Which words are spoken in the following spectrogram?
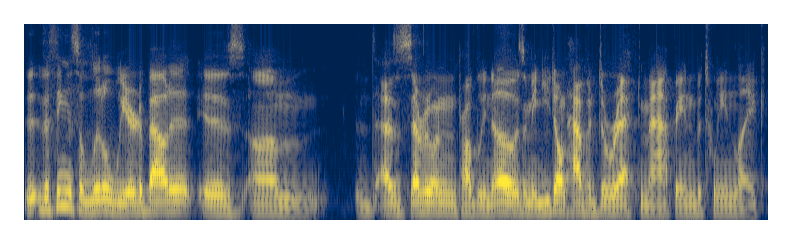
The, the thing that's a little weird about it is um, as everyone probably knows, I mean, you don't have a direct mapping between like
